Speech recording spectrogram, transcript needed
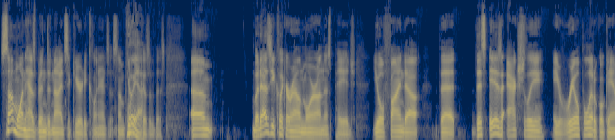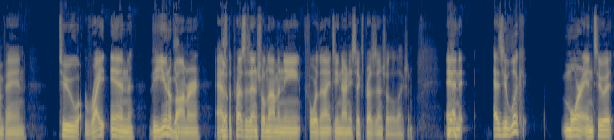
someone has been denied security clearance at some point Oh, yeah. because of this. Um, but as you click around more on this page, you'll find out that this is actually a real political campaign to write in the Unabomber as Yep. the presidential nominee for the 1996 presidential election. And as you look more into it,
